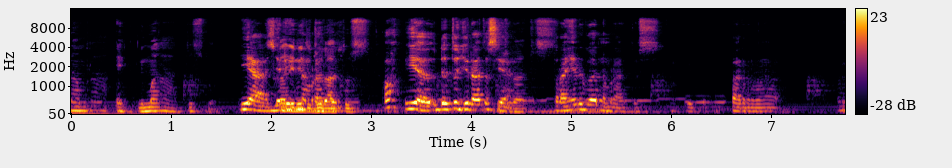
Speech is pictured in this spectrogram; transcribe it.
600 eh 500 loh. Iya, jadi jadi 600. Oh, iya, udah 700 ya. 700. Terakhir gua 600 waktu itu. Per per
